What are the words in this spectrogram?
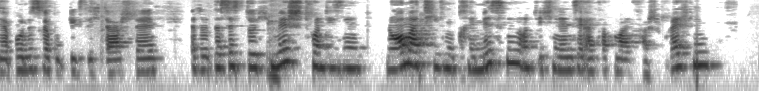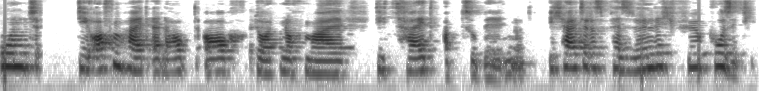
der Bundesrepublik sich darstellen. Also das ist durchmischt von diesen normativen Prämissen und ich nenne sie einfach mal Versprechen und die Offenheit erlaubt auch dort nochmal die Zeit abzubilden. Und ich halte das persönlich für positiv.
